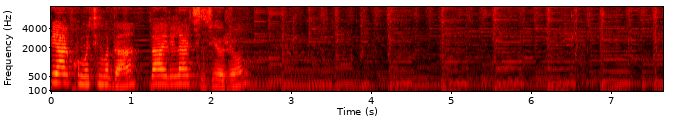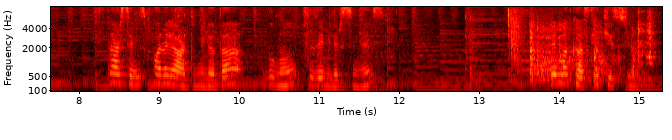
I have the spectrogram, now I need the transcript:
Diğer kumaşıma da daireler çiziyorum. İsterseniz para yardımıyla da bunu çizebilirsiniz. Ve makasla kesiyorum.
